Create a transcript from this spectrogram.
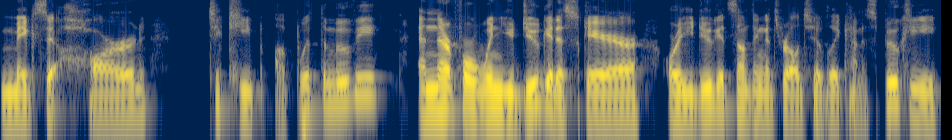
makes it hard to keep up with the movie. And therefore, when you do get a scare or you do get something that's relatively kind of spooky,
